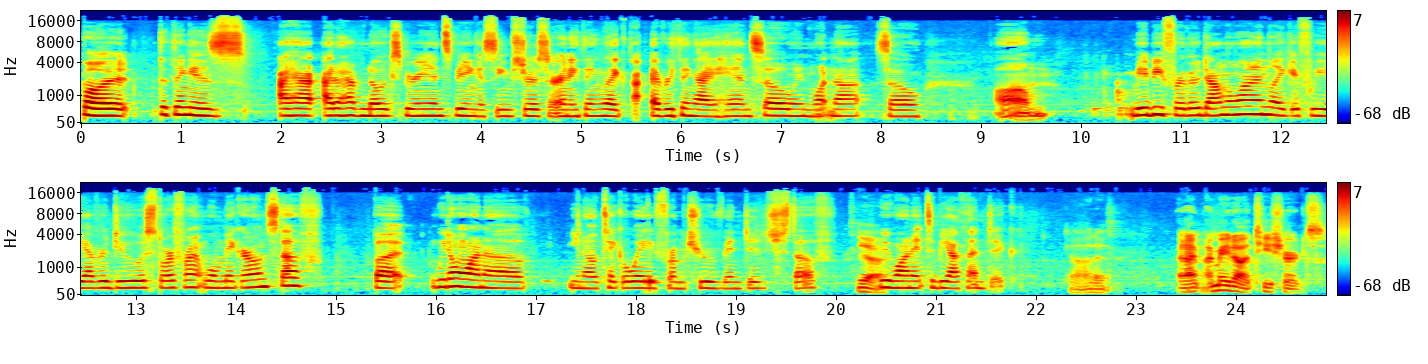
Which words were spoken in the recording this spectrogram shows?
But the thing is, I ha- I don't have no experience being a seamstress or anything like everything I hand sew and whatnot. So, um, maybe further down the line, like if we ever do a storefront, we'll make our own stuff. But we don't want to, you know, take away from true vintage stuff. Yeah. We want it to be authentic. Got it. And I, I made uh, t-shirts,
